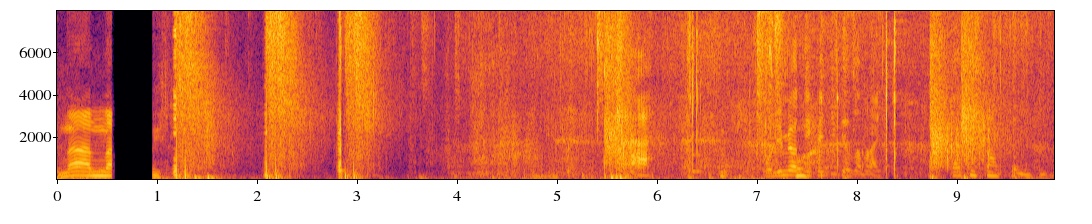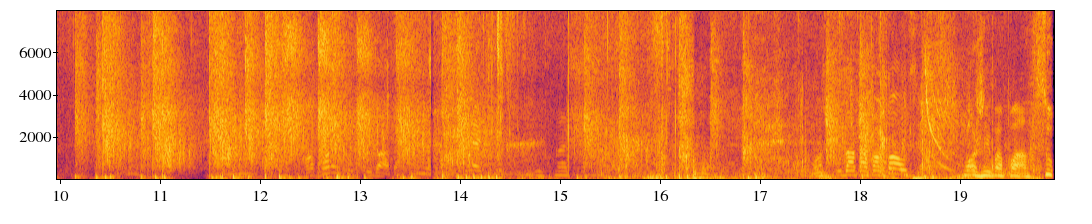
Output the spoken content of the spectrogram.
На, на. Пулемет не хотите забрать? Так и там стоит. Попробуйте куда-то. Может куда-то попался? Может и попал, сука.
